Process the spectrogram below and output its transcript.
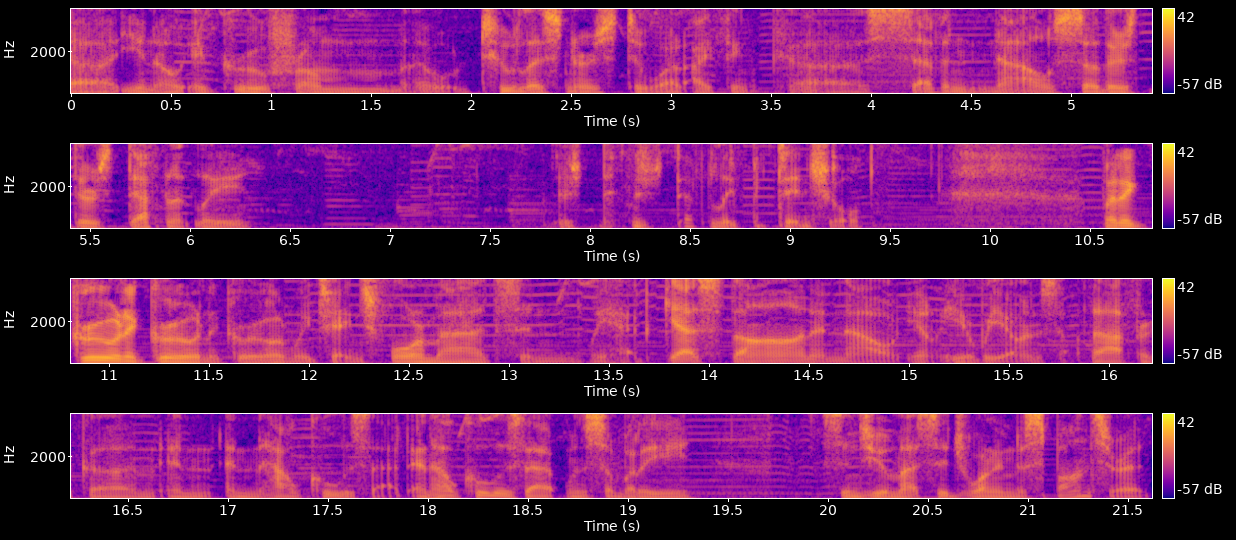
uh, you know, it grew from uh, two listeners to what I think uh, seven now. So there's, there's definitely, there's, there's definitely potential but it grew and it grew and it grew and we changed formats and we had guests on and now you know here we are in south africa and, and, and how cool is that? And how cool is that when somebody sends you a message wanting to sponsor it?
